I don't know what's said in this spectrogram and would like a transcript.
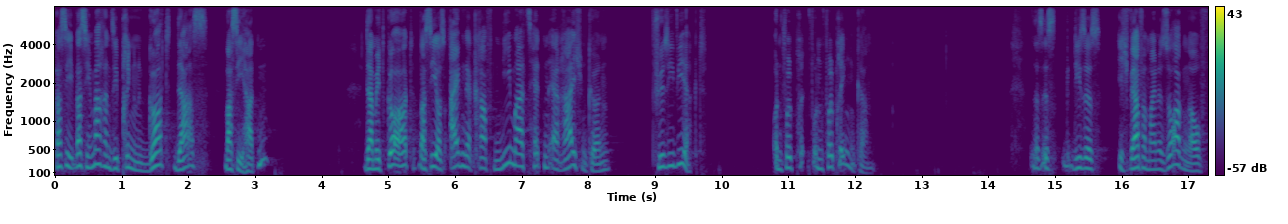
Was sie, was sie machen, sie bringen Gott das, was sie hatten, damit Gott, was sie aus eigener Kraft niemals hätten erreichen können, für sie wirkt und, vollbringen kann. Das ist dieses, ich werfe meine Sorgen auf,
